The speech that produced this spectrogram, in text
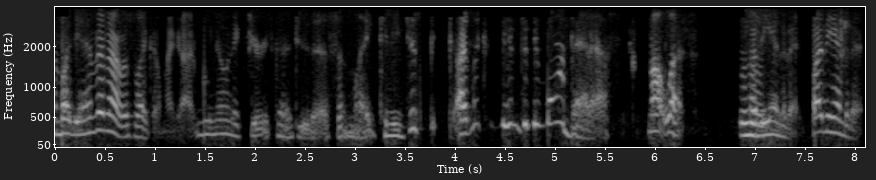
And by the end of it, I was like, oh my god, we know Nick Fury's going to do this, and like, can he just? Be, I'd like him to be more badass, not less. By the end of it, by the end of it.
